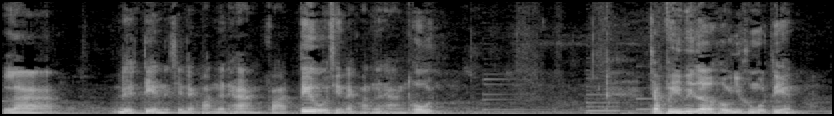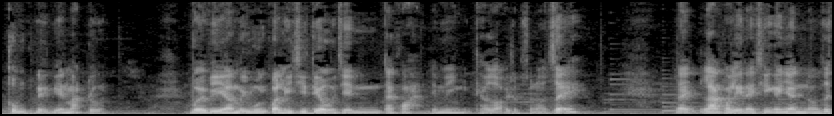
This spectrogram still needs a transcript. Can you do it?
là để tiền ở trên tài khoản ngân hàng và tiêu ở trên tài khoản ngân hàng thôi. Trong ví bây giờ hầu như không có tiền không để tiền mặt luôn. Bởi vì à, mình muốn quản lý chi tiêu ở trên tài khoản để mình theo dõi được cho nó dễ. Đấy làm quản lý tài chính cá nhân nó rất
